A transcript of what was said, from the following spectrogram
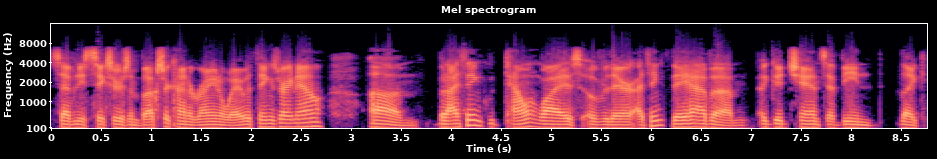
76ers, and Bucks are kind of running away with things right now. Um, but I think talent wise over there, I think they have um, a good chance at being like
